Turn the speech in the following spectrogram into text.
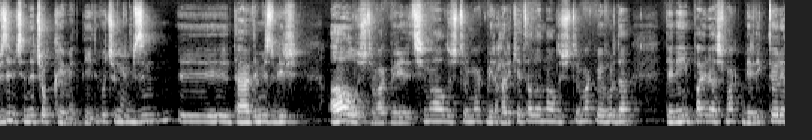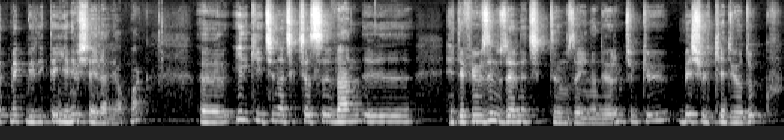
bizim için de çok kıymetliydi. Bu çünkü evet. bizim e, derdimiz bir ağ oluşturmak, bir iletişim ağ oluşturmak, bir hareket alanı oluşturmak ve burada deneyim paylaşmak, birlikte öğretmek, birlikte yeni bir şeyler yapmak. Ee, ilk için açıkçası ben e, hedefimizin üzerine çıktığımıza inanıyorum. Çünkü 5 ülke diyorduk.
